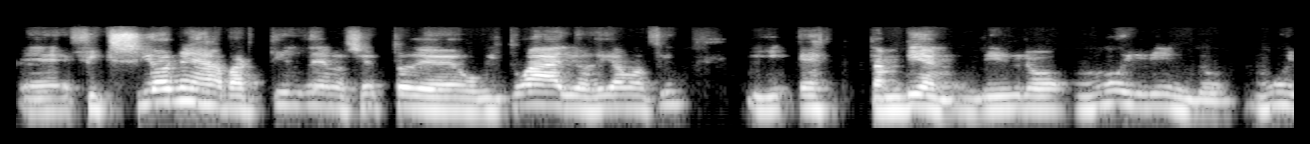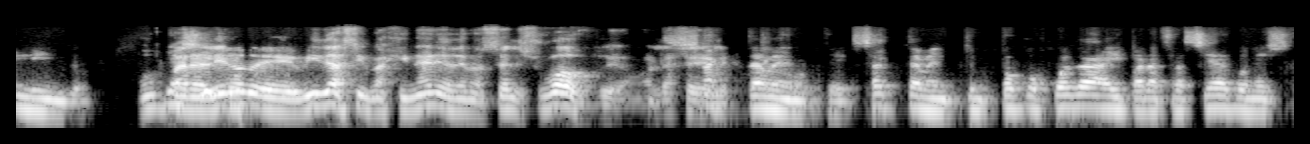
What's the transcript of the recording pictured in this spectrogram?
eh, ficciones a partir de, ¿no es cierto?, de obituarios, digamos, en fin, y es también un libro muy lindo, muy lindo. Un paralelo de vidas imaginarias de Marcel Schwab, digamos. Exactamente, exactamente. Un poco juega y parafrasea con eso.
